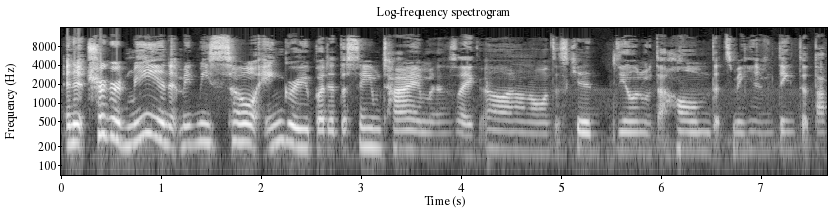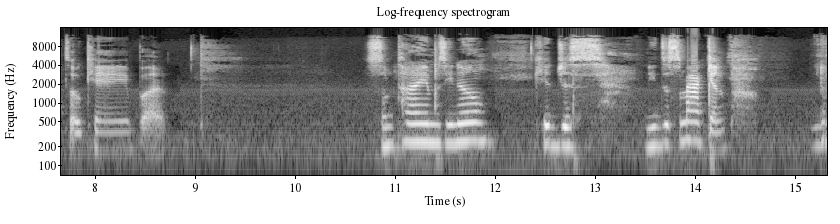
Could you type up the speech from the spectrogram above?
And it triggered me and it made me so angry, but at the same time, I was like, oh, I don't know what this kid dealing with at home that's making him think that that's okay. But sometimes, you know, kid just needs a smacking.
